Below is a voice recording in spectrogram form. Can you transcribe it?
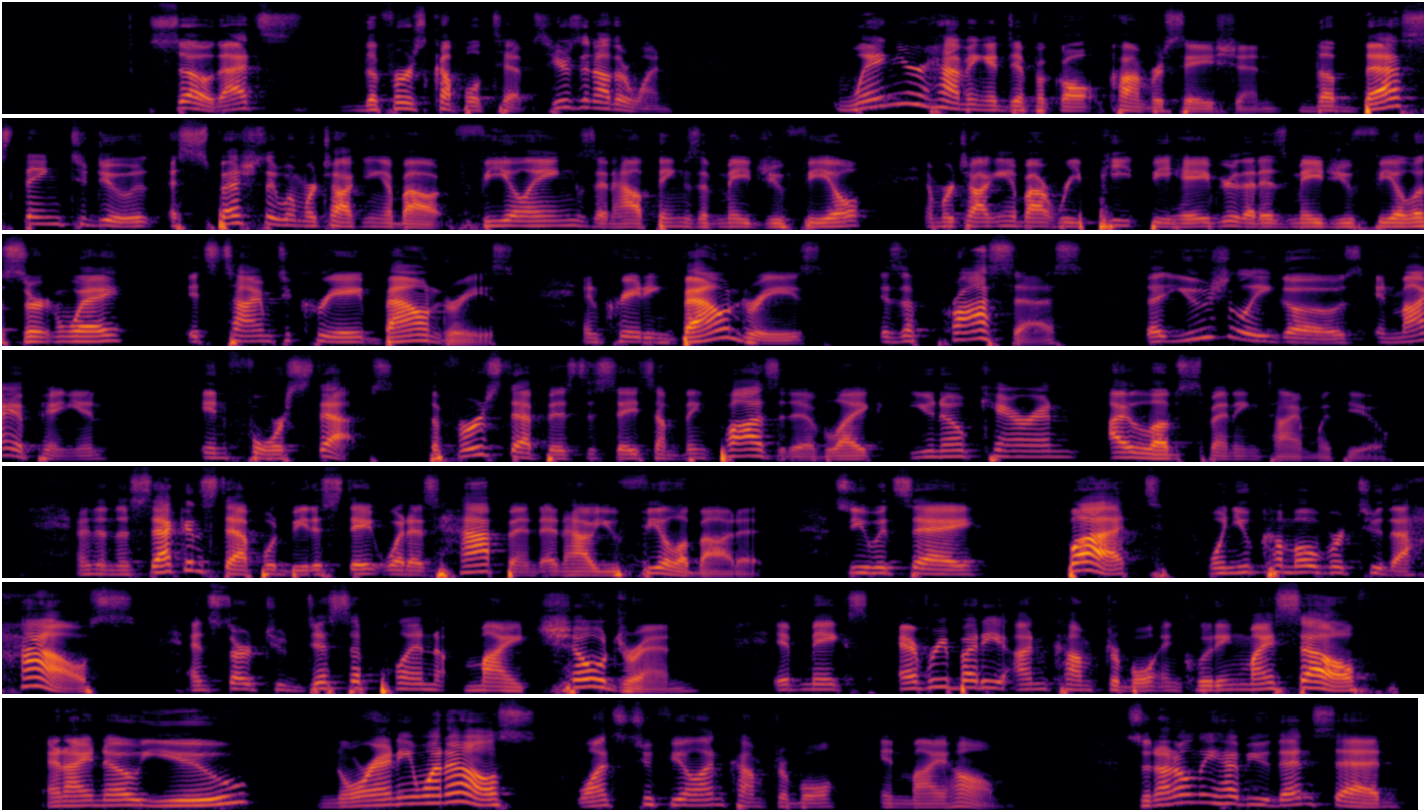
So that's the first couple tips. Here's another one. When you're having a difficult conversation, the best thing to do, especially when we're talking about feelings and how things have made you feel, and we're talking about repeat behavior that has made you feel a certain way, it's time to create boundaries. And creating boundaries is a process that usually goes, in my opinion, in four steps. The first step is to say something positive, like, you know, Karen, I love spending time with you. And then the second step would be to state what has happened and how you feel about it. So you would say, but when you come over to the house and start to discipline my children, it makes everybody uncomfortable, including myself. And I know you nor anyone else wants to feel uncomfortable in my home. So not only have you then said,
